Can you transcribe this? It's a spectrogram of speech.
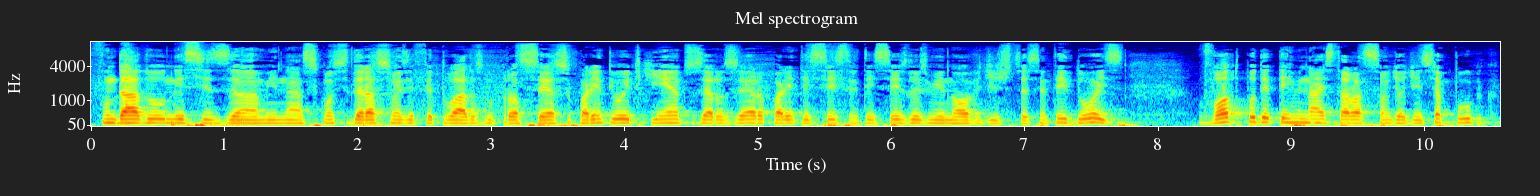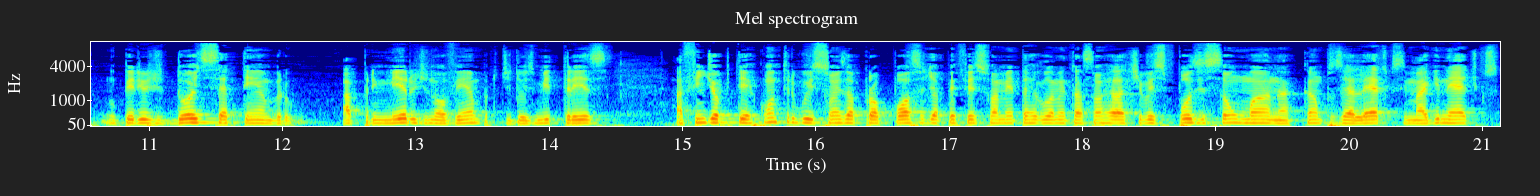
fundado nesse exame nas considerações efetuadas no processo 48.500.00.4636.2009, dígito 62, voto por determinar a instalação de audiência pública no período de 2 de setembro a 1 de novembro de 2013, a fim de obter contribuições à proposta de aperfeiçoamento da regulamentação relativa à exposição humana a campos elétricos e magnéticos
